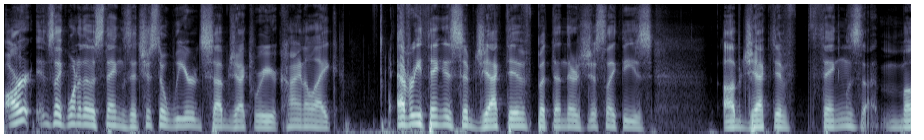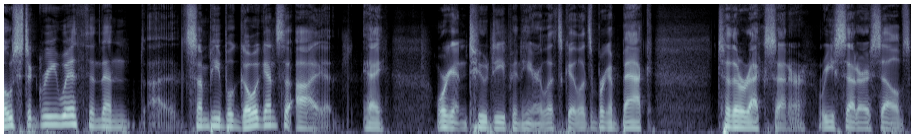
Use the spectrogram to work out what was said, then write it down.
art is like one of those things. It's just a weird subject where you're kind of like everything is subjective, but then there's just like these objective things most agree with, and then uh, some people go against it. I hey, we're getting too deep in here. Let's get let's bring it back to the rec center, reset ourselves.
